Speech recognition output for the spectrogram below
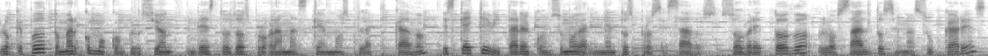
Lo que puedo tomar como conclusión de estos dos programas que hemos platicado es que hay que evitar el consumo de alimentos procesados, sobre todo los altos en azúcares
